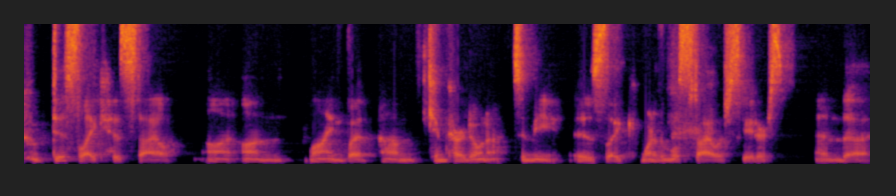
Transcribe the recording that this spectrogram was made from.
who dislike his style on online, but um, Kim Cardona to me is like one of the most stylish skaters, and uh,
